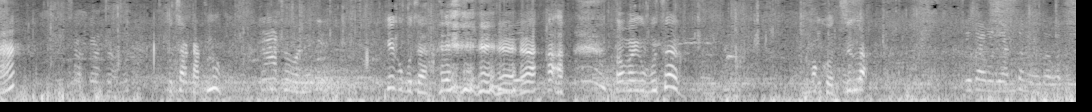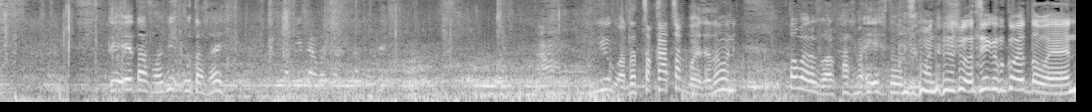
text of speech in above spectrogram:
हाँ पुच्छर कहाँ छ अब? पुच्छर काट्नु के को पुच्छर तपाईँको पुच्छर म खोज्छु ल त्यो यता छ कि उता छ है यो घर त चकाचक भएछ त नि तपाईँहरूको घर खासमा यस्तो हुन्छ भनेर सोचेको कोही त भयो होइन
